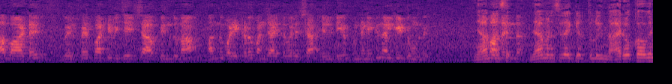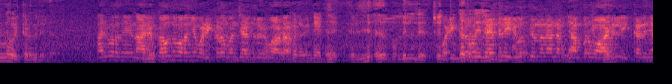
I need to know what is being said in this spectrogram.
ആ വാർഡ് വെൽഫെയർ പാർട്ടി വിജയിച്ച ആ പിന്തുണ അന്ന് വഴിക്കടവ് പഞ്ചായത്ത് ഭരിച്ച എൽ ഡി എഫ് മുന്നണിക്ക് നൽകിയിട്ടുമുണ്ട്. ഞാൻ? ഞാൻ മനസ്സിലാക്കിയെടുത്തുള്ളൂ ഈ നാരോക്കാവിന്റെ വഴിക്കടവിലല്ല. ആര് പറഞ്ഞു? എന്ന് പറഞ്ഞ വഴിക്കടവ് പഞ്ചായത്തിൽ ഒരു വാർഡാണ്. വഴിക്കടവ് പഞ്ചായത്തിലെ ഇരുപത്തിയൊന്നാം നമ്പർ വാർഡിൽ ഇക്കഴിഞ്ഞ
